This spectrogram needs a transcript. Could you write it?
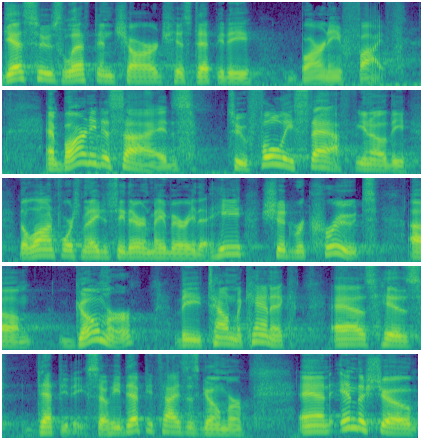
guess who's left in charge? His deputy, Barney Fife. And Barney decides to fully staff, you know, the, the law enforcement agency there in Mayberry that he should recruit um, Gomer, the town mechanic, as his deputy. So he deputizes Gomer. And in the show,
